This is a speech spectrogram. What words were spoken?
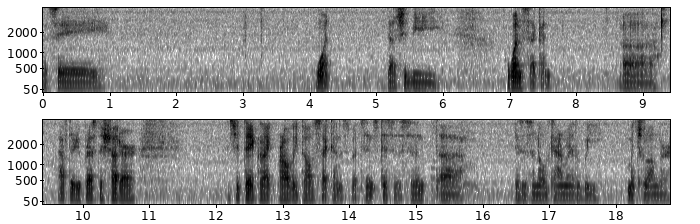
let's say one that should be one second uh, after you press the shutter it should take like probably 12 seconds but since this isn't uh, this is an old camera it'll be much longer.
